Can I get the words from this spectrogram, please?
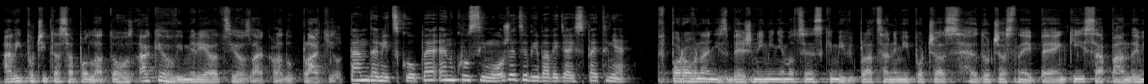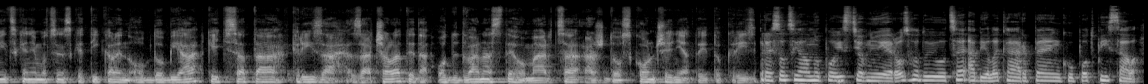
a vypočíta sa podľa toho, z akého vymeriavacieho základu platil. Pandemickú PNK si môžete vybaviť aj spätne. V porovnaní s bežnými nemocenskými vyplácanými počas dočasnej penky sa pandemické nemocenské týka len obdobia, keď sa tá kríza začala, teda od 12. marca až do skončenia tejto krízy. Pre sociálnu poisťovňu je rozhodujúce, aby lekár penku podpísal.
